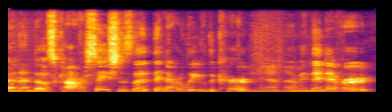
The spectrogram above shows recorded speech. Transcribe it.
and then those conversations that they never leave the curb, man. I mean, they never.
